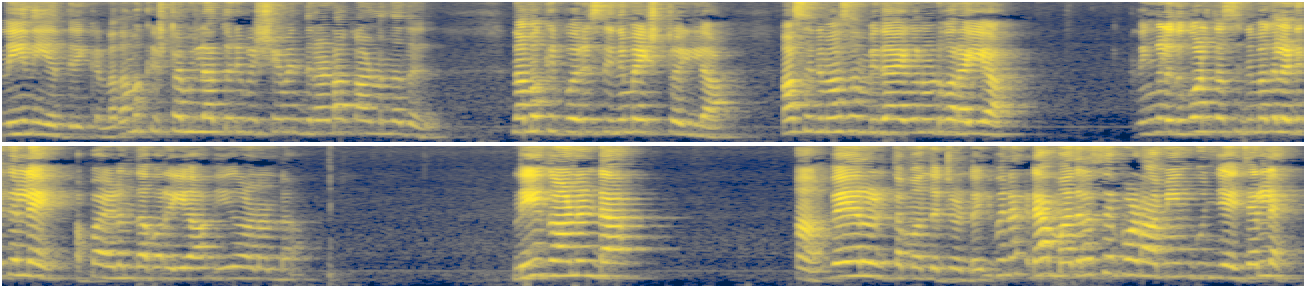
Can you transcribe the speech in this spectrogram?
നീ നിയന്ത്രിക്കണ്ട. നമുക്ക് ഇഷ്ടമില്ലാത്തൊരു വിഷയം എന്തിനാടാ കാണുന്നത്? നമുക്കിപ്പോ ഒരു സിനിമ ഇഷ്ടമില്ല. ആ സിനിമ സംവിധായകനോട് പറയാ നിങ്ങൾ ഇതുപോലത്തെ സിനിമകൾ എടുക്കല്ലേ? അപ്പൊ അയാൾ എന്താ പറയാ നീ കാണണ്ട. നീ കാണണ്ട. ആ വേറൊരുത്തം വന്നിട്ടുണ്ട്. ഇവനെ എടാ മദ്രസ പോടാ മീൻ കുഞ്ചേച്ചല്ലേ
